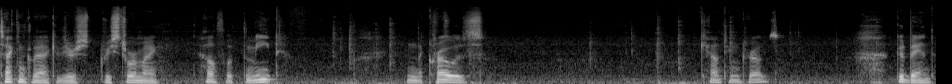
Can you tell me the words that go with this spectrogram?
technically I could just restore my health with the meat and the crows. Counting Crows. Good band.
